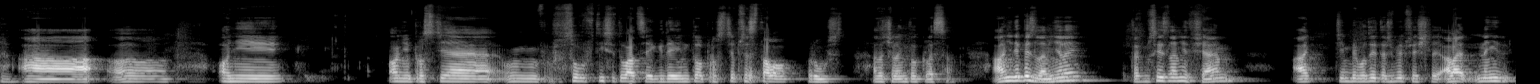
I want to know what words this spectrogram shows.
Hmm. A uh, oni oni prostě um, jsou v té situaci, kdy jim to prostě přestalo růst a začalo jim to klesat. A oni kdyby zlevnili, tak musí zlevnit všem a tím by o ty tržby přišly. Ale není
